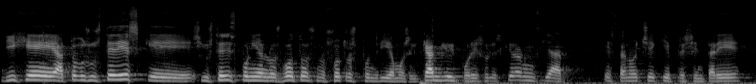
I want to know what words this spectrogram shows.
Dije a todos ustedes que si ustedes ponían los votos, nosotros pondríamos el cambio y por eso les quiero anunciar esta noche que presentaré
